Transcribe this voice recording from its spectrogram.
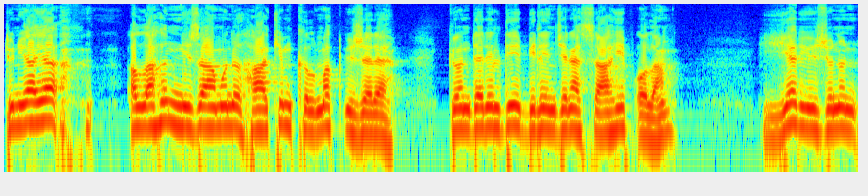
Dünyaya Allah'ın nizamını hakim kılmak üzere gönderildiği bilincine sahip olan, yeryüzünün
